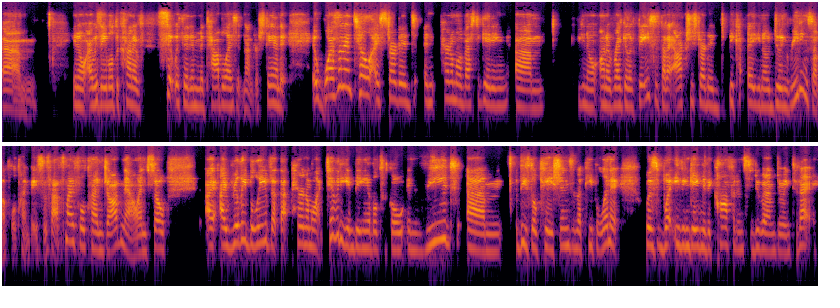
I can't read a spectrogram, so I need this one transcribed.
um, you know, I was able to kind of sit with it and metabolize it and understand it. It wasn't until I started in paranormal investigating, um, you know, on a regular basis that I actually started, uh, you know, doing readings on a full time basis. That's my full time job now, and so I, I, really believe that that paranormal activity and being able to go and read um, these locations and the people in it was what even gave me the confidence to do what I'm doing today.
